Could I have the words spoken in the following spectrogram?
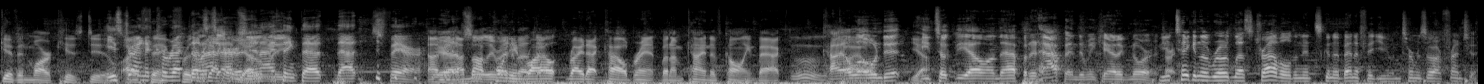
given Marc his due. He's trying I to correct that the- record, and I think that that's fair. I mean, I'm not absolutely right pointing right, right at Kyle Brandt, but I'm kind of calling back. Kyle, owned it. Yeah. He took the L on that, but it happened, and we can't ignore it. You're All right. taking the road less traveled, and it's going to benefit you in terms of our friendship.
